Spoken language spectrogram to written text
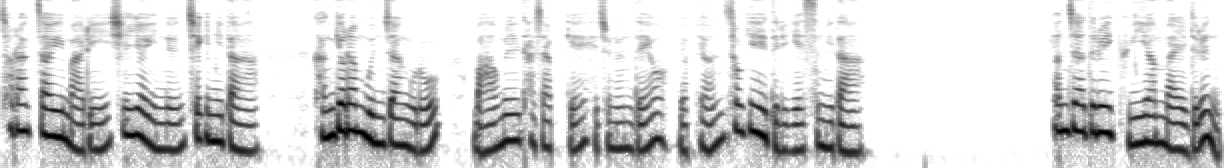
철학자의 말이 실려 있는 책입니다. 간결한 문장으로 마음을 다잡게 해주는데요. 몇 편 소개해 드리겠습니다. 현자들의 귀한 말들은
